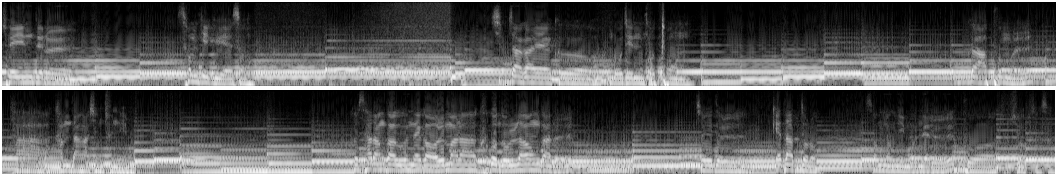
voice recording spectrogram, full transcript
죄인들을 섬기기 위해서 사랑과 은혜가 얼마나 크고 놀라운가를 저희들 깨닫도록 성령님 은혜를 부어 주시옵소서.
